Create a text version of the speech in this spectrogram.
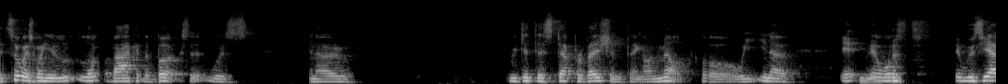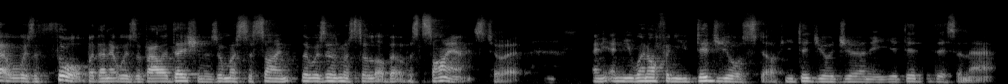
it's always when you look back at the books it was you know we did this deprivation thing on milk or we you know it, mm. it was it was yeah it was a thought but then it was a validation. It was almost a sign there was almost a little bit of a science to it. And, and you went off and you did your stuff you did your journey you did this and that.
